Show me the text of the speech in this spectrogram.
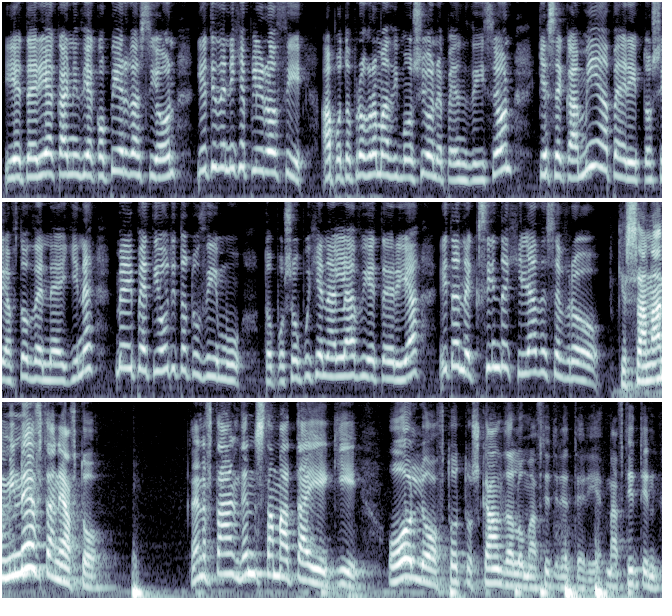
η εταιρεία κάνει διακοπή εργασιών γιατί δεν είχε πληρωθεί από το πρόγραμμα δημοσίων επενδύσεων και σε καμία περίπτωση αυτό δεν έγινε με υπετιότητα του Δήμου. Το ποσό που είχε αναλάβει η εταιρεία ήταν 60.000 ευρώ. Και σαν να μην έφτανε αυτό. Δεν, φτάνει, δεν σταματάει εκεί όλο αυτό το σκάνδαλο με αυτή την εταιρεία, με αυτή την,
